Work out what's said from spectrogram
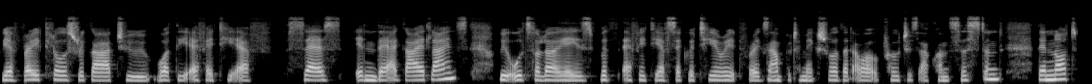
we have very close regard to what the FATF says in their guidelines. We also liaise with FATF Secretariat, for example, to make sure that our approaches are consistent. They're not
